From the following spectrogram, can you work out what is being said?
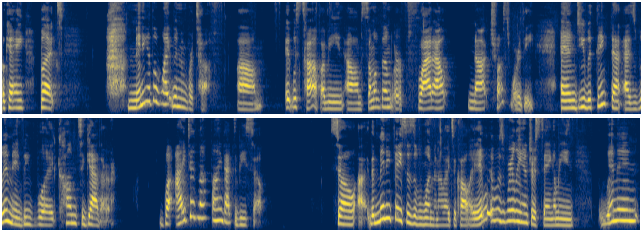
Okay. But many of the white women were tough. Um, it was tough. I mean, um, some of them were flat out not trustworthy. And you would think that as women, we would come together. But I did not find that to be so. So uh, the many faces of women, I like to call it. it. It was really interesting. I mean, women,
